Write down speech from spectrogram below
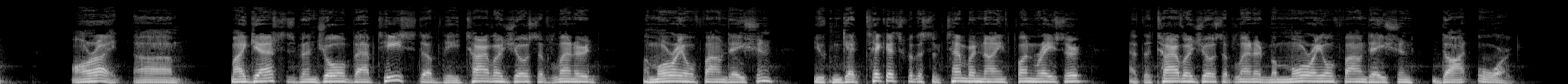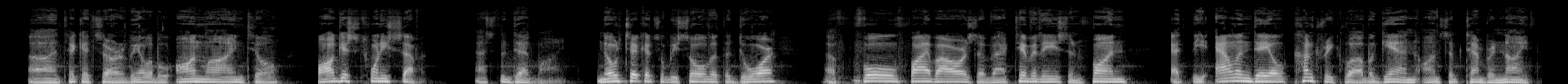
All right. Um, my guest has been Joel Baptiste of the Tyler Joseph Leonard Memorial Foundation. You can get tickets for the September 9th fundraiser at the Tyler Joseph Leonard Memorial Foundation.org. Uh, tickets are available online till August 27th. That's the deadline. No tickets will be sold at the door. A full five hours of activities and fun at the Allendale Country Club again on September 9th.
